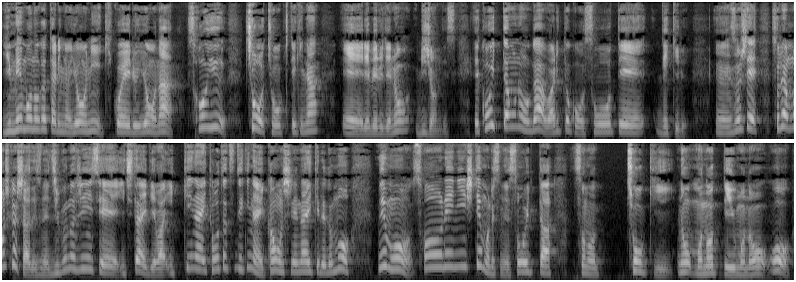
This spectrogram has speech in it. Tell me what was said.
夢物語のように聞こえるような、そういう超長期的な、えー、レベルでのビジョンです。えこういったものが割とこう想定できる。うん、そして、それはもしかしたらですね、自分の人生一台ではいけない、到達できないかもしれないけれども、でも、それにしてもですね、そういった、その、長期のものっていうものを、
